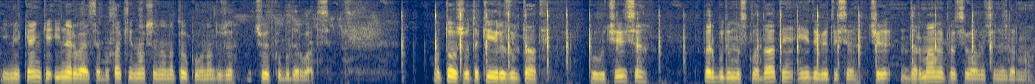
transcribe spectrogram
і м'якеньке, і не рветься, бо так інакше на напилку вона дуже швидко буде рватися. Отож, отакий результат получився. Тепер будемо складати і дивитися, чи дарма ми працювали, чи не дарма.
